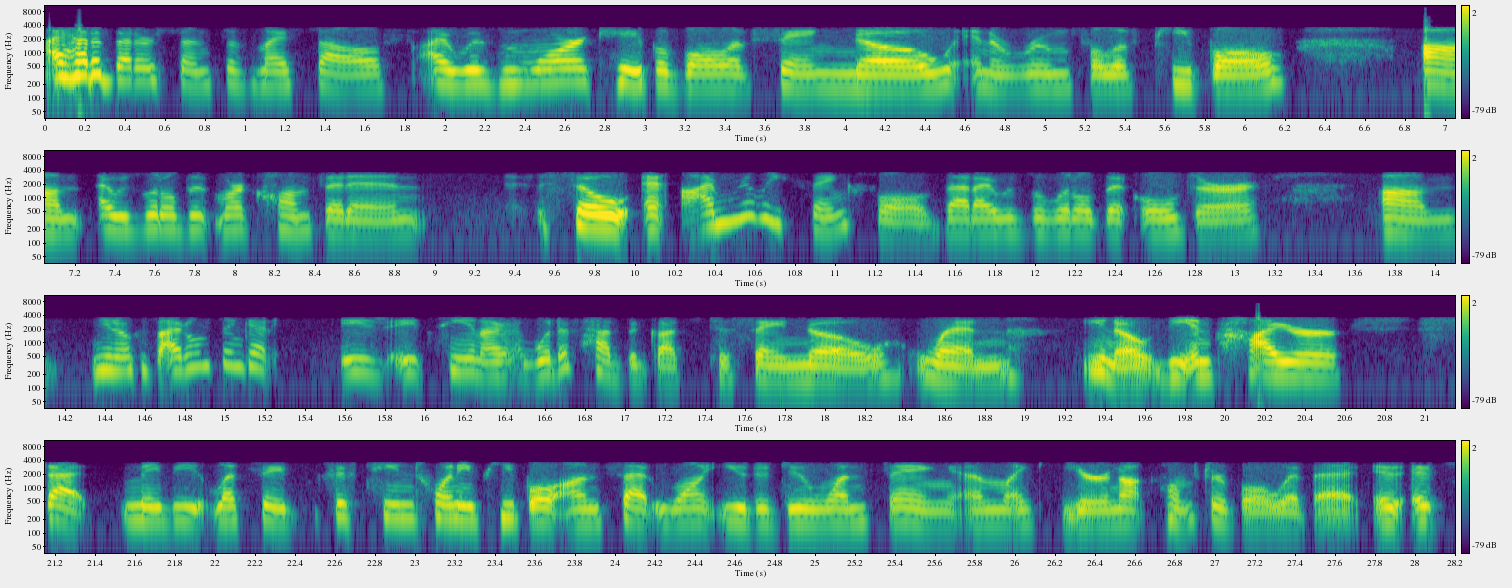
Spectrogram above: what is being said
I had a better sense of myself. I was more capable of saying no in a room full of people. Um, I was a little bit more confident. So I'm really thankful that I was a little bit older um, you know, because I don't think at age 18 I would have had the guts to say no when, you know, the entire set, maybe let's say 15, 20 people on set want you to do one thing and like you're not comfortable with it. it it's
